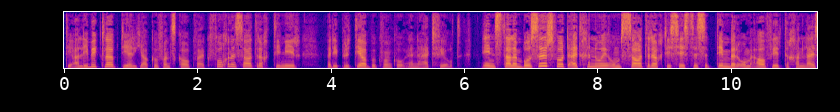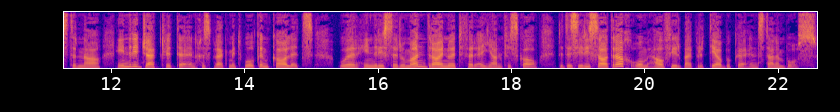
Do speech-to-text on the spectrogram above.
die Alibi Klub deur Jaco van Skalkwyk volgende Saterdag 10:00 by die Protea boekwinkel in Hatfield. En Stellenbossers word uitgenooi om Saterdag die 6de September om 11:00 te gaan luister na Henry Jack Klute in gesprek met Wilken Kalitz oor Henry se roman Draainoot vir 'n Jan Fiskaal. Dit is hierdie Saterdag om 11:00 by Protea Boeke in Stellenbosch.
